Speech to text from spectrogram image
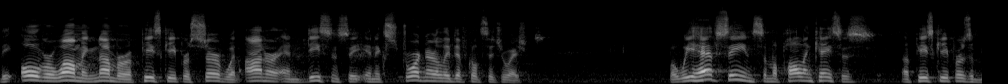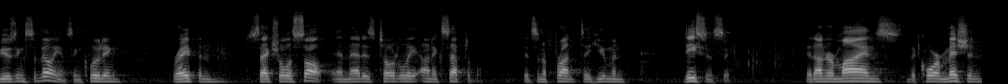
The overwhelming number of peacekeepers serve with honor and decency in extraordinarily difficult situations. But we have seen some appalling cases of peacekeepers abusing civilians, including rape and sexual assault, and that is totally unacceptable. It's an affront to human decency. It undermines the core mission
